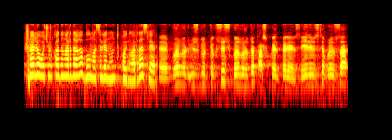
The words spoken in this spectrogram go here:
Шайлоого чуркадыңар дагы бул маселени унутуп койдуңар да силер. Көмүр үзгүлтүксүз көмүрдү ташып келип беребиз. Элибизде буюрса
